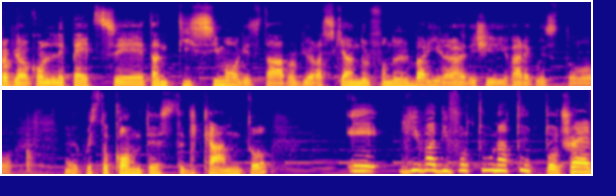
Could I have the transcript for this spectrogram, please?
proprio con le pezze tantissimo, che sta proprio raschiando il fondo del barile. Allora decide di fare questo, eh, questo contest di canto. E gli va di fortuna tutto, cioè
